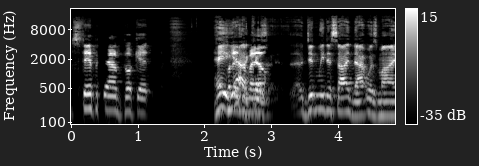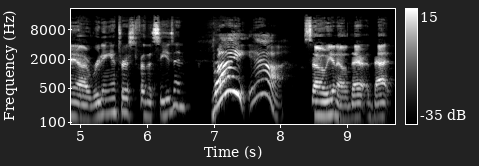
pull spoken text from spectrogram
stamp it down, book it. Hey, Put yeah, in the mail. because didn't we decide that was my uh, rooting interest for the season? Right? Yeah. So you know, there that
